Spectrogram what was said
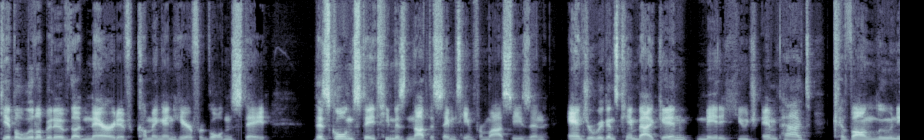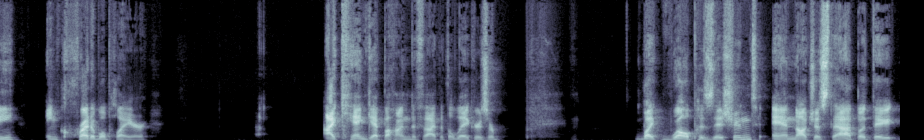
give a little bit of the narrative coming in here for Golden State. This Golden State team is not the same team from last season. Andrew Wiggins came back in, made a huge impact. Kevon Looney, incredible player. I can't get behind the fact that the Lakers are like well positioned and not just that, but they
